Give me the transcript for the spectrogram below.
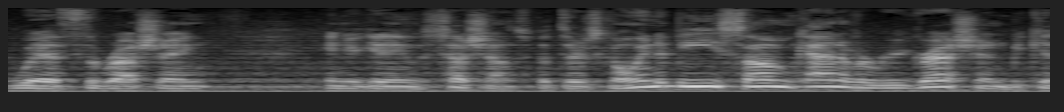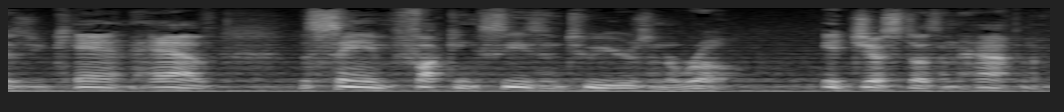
with the rushing, and you're getting the touchdowns. But there's going to be some kind of a regression because you can't have the same fucking season two years in a row. It just doesn't happen.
